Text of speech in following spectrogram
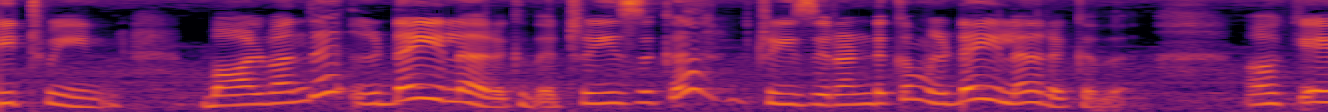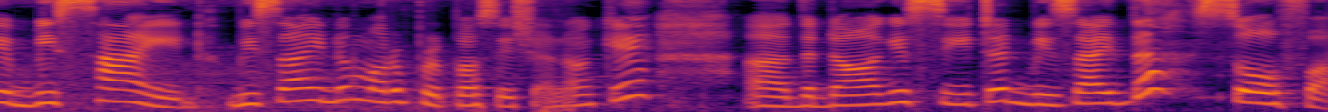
between ball வந்து இடையில் இருக்குது. ட்ரீஸுக்கு ட்ரீஸ் இரண்டுக்கும் இடையில் இருக்குது. ஓகே பிசைட் பிசைடும் ஒரு preposition okay the dog is seated beside the sofa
